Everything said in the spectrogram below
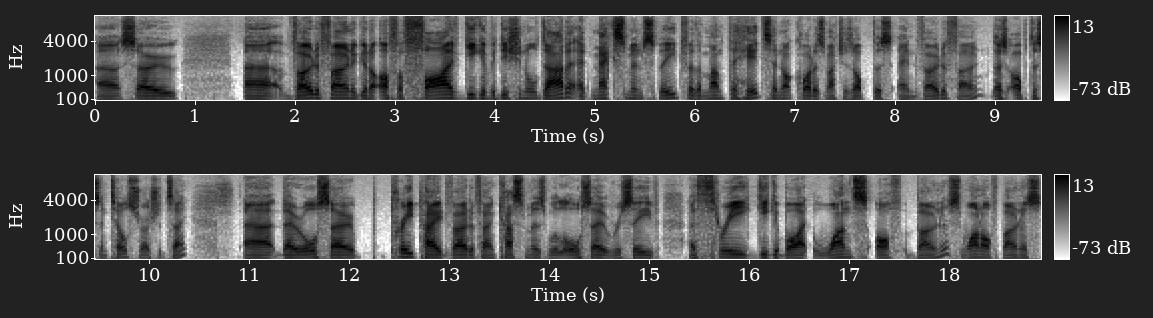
Uh, so. Uh, Vodafone are going to offer 5 gig of additional data at maximum speed for the month ahead, so not quite as much as Optus and Vodafone, as Optus and Telstra, I should say. Uh, they're also prepaid Vodafone customers will also receive a three gigabyte once off bonus, one off bonus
